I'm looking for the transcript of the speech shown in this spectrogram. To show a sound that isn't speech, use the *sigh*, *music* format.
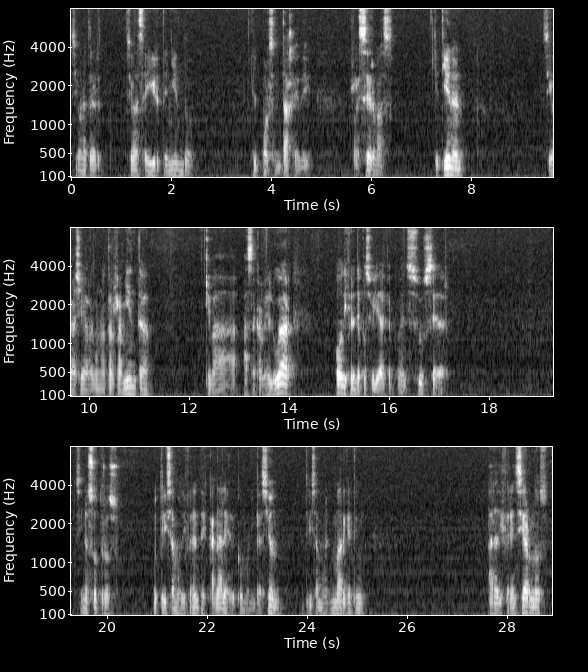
si van a tener, si van a seguir teniendo el porcentaje de reservas que tienen, si va a llegar alguna otra herramienta que va a sacarles del lugar o diferentes posibilidades que pueden suceder si nosotros utilizamos diferentes canales de comunicación, utilizamos el marketing para diferenciarnos,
